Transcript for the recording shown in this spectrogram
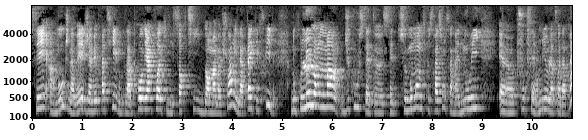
c'est un mot que je n'avais jamais pratiqué. Donc la première fois qu'il est sorti dans ma mâchoire, il n'a pas été fluide. Donc le lendemain, du coup, euh, ce moment de frustration, ça m'a nourri euh, pour faire mieux la fois d'après.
